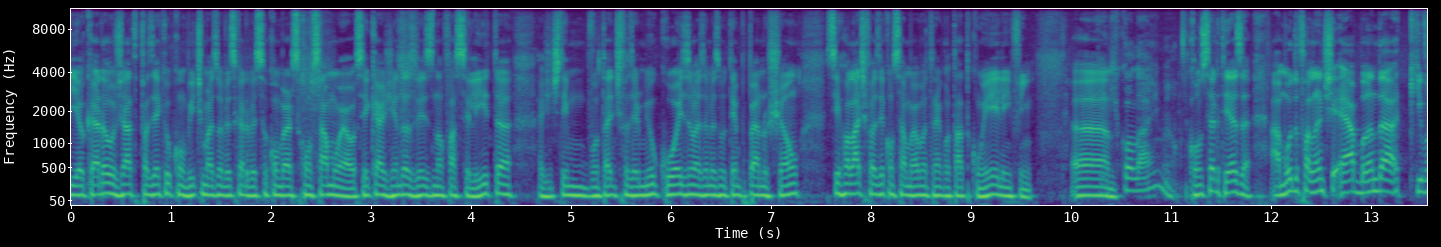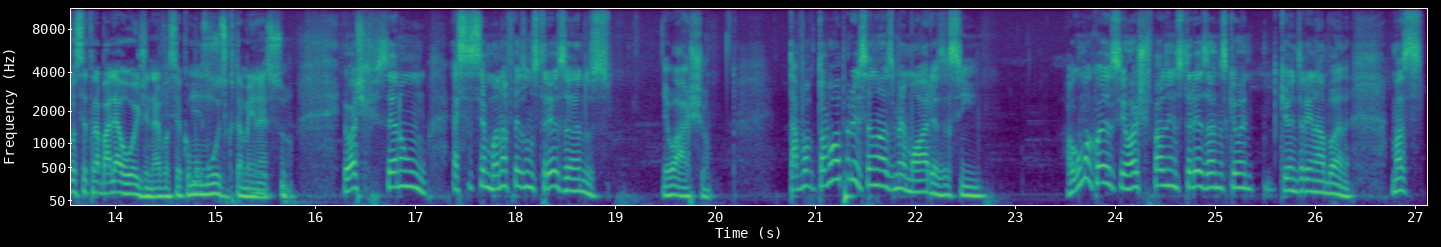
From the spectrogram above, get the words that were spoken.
e eu quero já fazer aqui o convite mais uma vez, quero ver se eu converso com o Samuel. Eu sei que a agenda às vezes não facilita, a gente tem vontade de fazer mil coisas, mas ao mesmo tempo pé no chão. Se rolar de fazer com o Samuel, vou entrar em contato com ele, enfim. Ah, tem que colar aí, meu. com certeza. A Mudo Falante é a banda que você trabalha hoje, né? Você como músico também, né? Isso. Eu acho que fizeram. Essa semana fez uns três anos, eu acho. Tava, tava aparecendo nas memórias, assim. Alguma coisa assim, eu acho que fazem uns três anos que eu, que eu entrei na banda. Mas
